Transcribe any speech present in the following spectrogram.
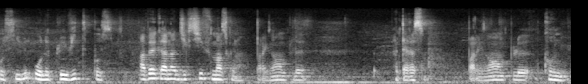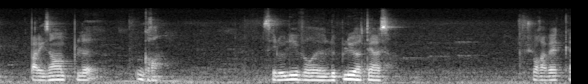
possible ou le plus vite possible. Avec un adjectif masculin. Par exemple, intéressant. Par exemple, connu. Par exemple, grand. C'est le livre le plus intéressant. Toujours avec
